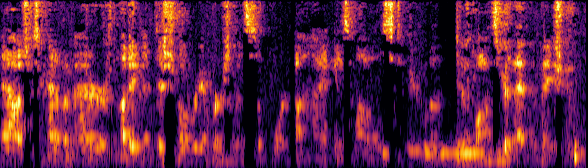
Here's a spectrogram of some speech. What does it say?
now it's just kind of a matter of putting additional reimbursement support behind these models to uh, to foster that innovation.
